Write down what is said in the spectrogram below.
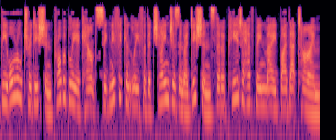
The oral tradition probably accounts significantly for the changes and additions that appear to have been made by that time.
